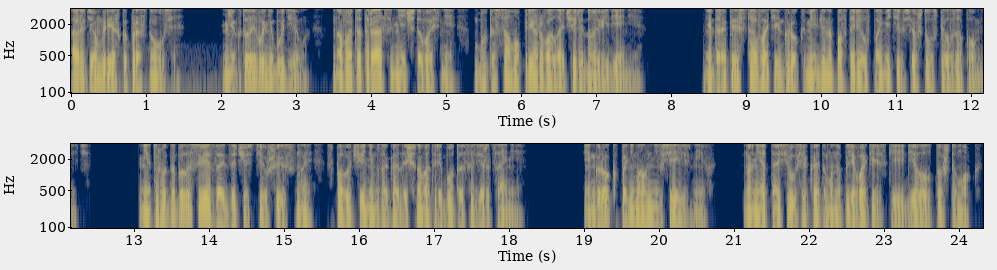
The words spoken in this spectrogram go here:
Артём резко проснулся. Никто его не будил, но в этот раз нечто во сне будто само прервало очередное видение. Не торопясь вставать, игрок медленно повторил в памяти все, что успел запомнить. Нетрудно было связать зачастившие сны с получением загадочного атрибута созерцания. Игрок понимал не все из них, но не относился к этому наплевательски и делал то, что мог.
